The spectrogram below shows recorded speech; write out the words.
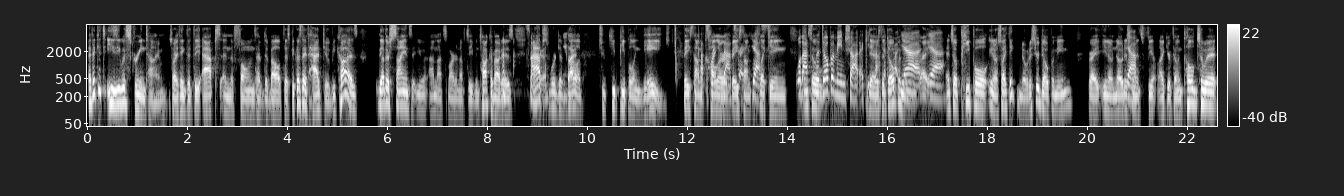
I think it's easy with screen time. So I think that the apps and the phones have developed this because they've had to. Because the other science that you I'm not smart enough to even talk about is apps true. were developed to keep people engaged based on That's color, that's based right, on yes. clicking. Well, that's so the dopamine shot I keep there's the talking about. dopamine, Yeah, right. yeah. And so people, you know, so I think notice your dopamine, right? You know, notice Yeah. when it's feel like you're feeling pulled to it.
